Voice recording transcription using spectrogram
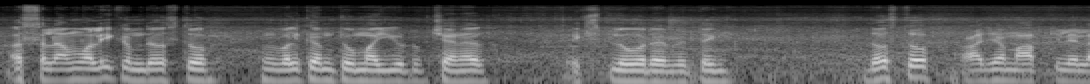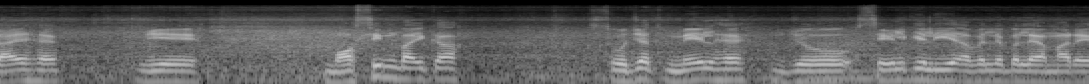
असलकम दोस्तों। Welcome to my YouTube channel explore everything दोस्तों, आज हम आपके लिए लाए हैं ये मोहसिन भाई का सोजत मेल है, जो सेल के लिए अवेलेबल है हमारे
